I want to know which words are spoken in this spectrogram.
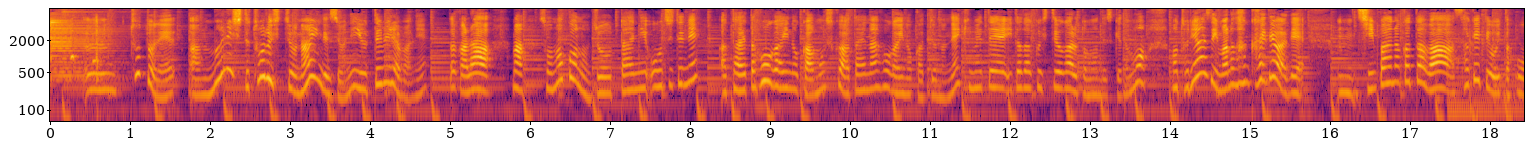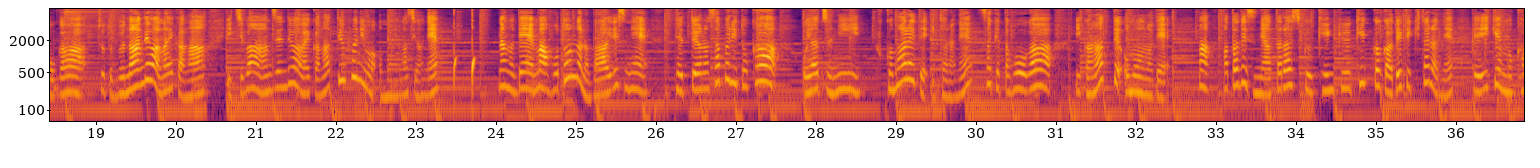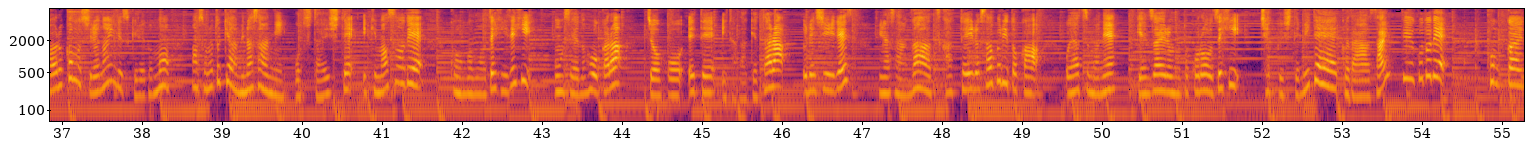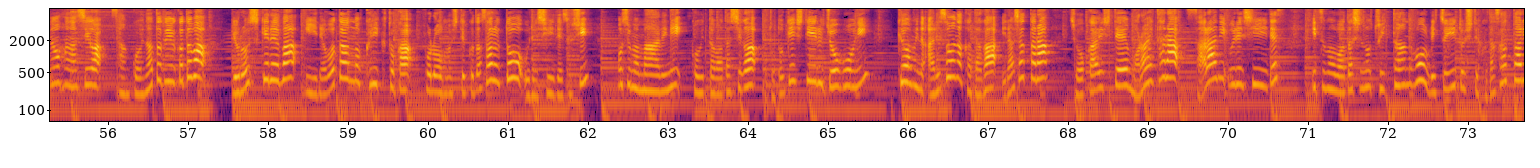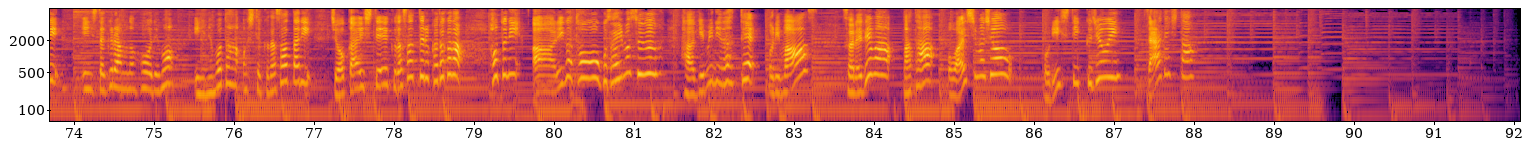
うん、ちょっとね、あの、無理して取る必要ないんですよね。言ってみればね。だから、まあ、その子の状態に応じてね、与えた方がいいのか、もしくは与えない方がいいのかっていうのをね、決めていただく必要があると思うんですけども、まあ、とりあえず今の段階ではね、うん、心配な方は避けておいた方が、ちょっと無難ではないかな、一番安全ではないかなっていうふうには思いますよね。なので、まあ、ほとんどの場合ですね、ペット用のサプリとか、おやつに含まれていたらね、避けた方がいいかなって思うので、まあ、またですね、新しく研究結果が出てきたらね、え、意見も変わるかもしれないんですけれども、まあ、その時は皆さんにお伝えしていきますので、今後もぜひぜひ音声の方から情報を得ていただけたら嬉しいです。皆さんが使っているサプリとか、おやつもね、原材料のところをぜひチェックしてみてください。ということで、今回の話が参考になったという方は、よろしければいいねボタンのクリックとかフォローもしてくださると嬉しいですし、もしも周りにこういった私がお届けしている情報に興味のありそうな方がいらっしゃったら紹介してもらえたらさらに嬉しいです。いつも私の Twitter の方をリツイートしてくださったり、Instagram の方でもいいねボタン押してくださったり、紹介してくださってる方々、本当にありがとうございます。励みになっております。それではまたお会いしましょう。ホリスティック獣医、サラでした。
